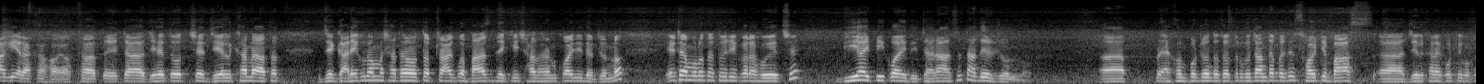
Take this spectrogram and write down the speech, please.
লাগিয়ে রাখা হয়, অর্থাৎ এটা যেহেতু হচ্ছে জেলখানা, অর্থাৎ যে গাড়িগুলো আমরা সাধারণত ট্রাক বা বাস দেখি সাধারণ কয়েদিদের জন্য, এটা মূলত তৈরি করা হয়েছে। ভিআইপি কয়েদি যারা আছে তাদের জন্য। এখন পর্যন্ত যতটুকু জানতে পারছি, ছয়টি বাস জেলখানা কর্তৃপক্ষ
